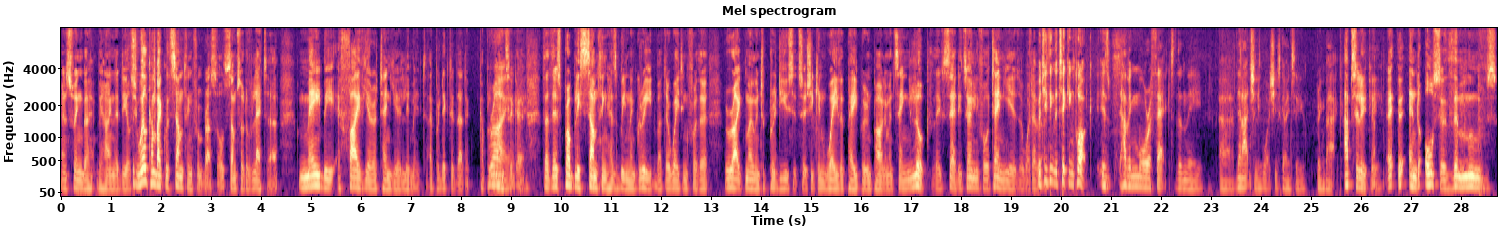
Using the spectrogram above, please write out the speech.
and swing be- behind the deal. She will come back with something from Brussels, some sort of letter, maybe a five year or 10 year limit. I predicted that a couple of Right, months ago. okay. That there's probably something has been agreed, but they're waiting for the right moment to produce it so she can wave a paper in Parliament saying, look, they've said it's only for 10 years or whatever. But do you think the ticking clock is having more effect than the uh, than actually what she's going to bring back? Absolutely. Uh, uh, and also the moves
